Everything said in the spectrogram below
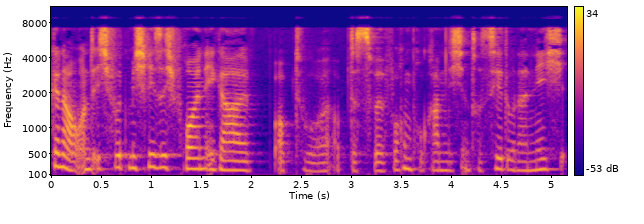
Genau, und ich würde mich riesig freuen, egal ob du, ob das Zwölf-Wochen-Programm dich interessiert oder nicht.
